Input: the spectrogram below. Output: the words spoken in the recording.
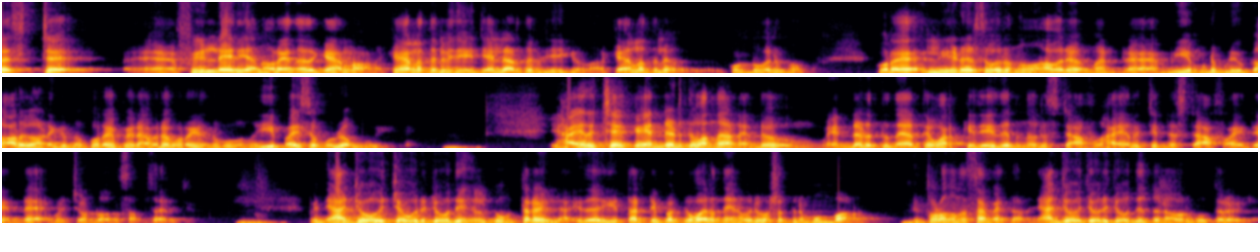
ടെസ്റ്റ് ഫീൽഡ് ഏരിയ എന്ന് പറയുന്നത് കേരളമാണ്. കേരളത്തിൽ വിജയിച്ച എല്ലായിടത്തും വിജയിക്കുന്നതാണ്. കേരളത്തിൽ കൊണ്ടുവരുന്നു. കുറേ ലീഡേഴ്സ് വരുന്നു. അവർ മറ്റേ ബി എം ഡബ്ല്യു കാറ് കാണിക്കുന്നു. കുറേ പേര് അവരെ പറയുന്നു പോകുന്നു. ഈ പൈസ മുഴുവൻ പോയി. ഹൈറിച്ചൊക്കെ എന്റെ അടുത്ത് വന്നതാണ്. എന്റെ എന്റെ അടുത്ത് നേരത്തെ വർക്ക് ചെയ്തിരുന്ന ഒരു സ്റ്റാഫ് ഹൈറിച്ചിന്റെ സ്റ്റാഫായിട്ട് എന്നെ വിളിച്ചുകൊണ്ട് വന്ന് സംസാരിച്ചു. അപ്പം ഇപ്പം ഞാൻ ചോദിച്ച ഒരു ചോദ്യങ്ങൾക്കും ഉത്തരവില്ല. ഇത് ഈ തട്ടിപ്പൊക്കെ വരുന്നതിന് ഒരു വർഷത്തിന് മുമ്പാണ്. തുടങ്ങുന്ന സമയത്താണ്. ഞാൻ ചോദിച്ച ഒരു ചോദ്യത്തിന് അവർക്ക് ഉത്തരവില്ല.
